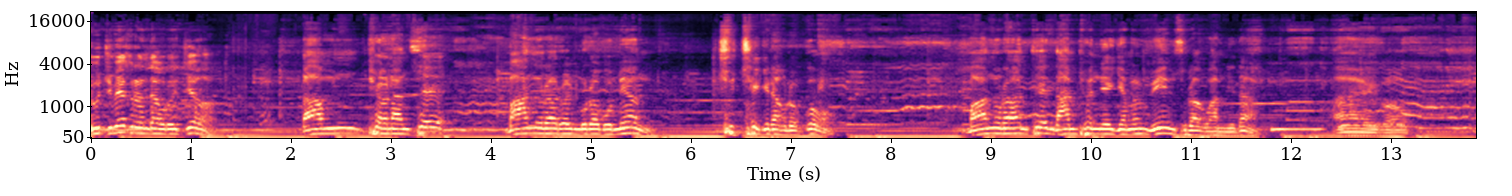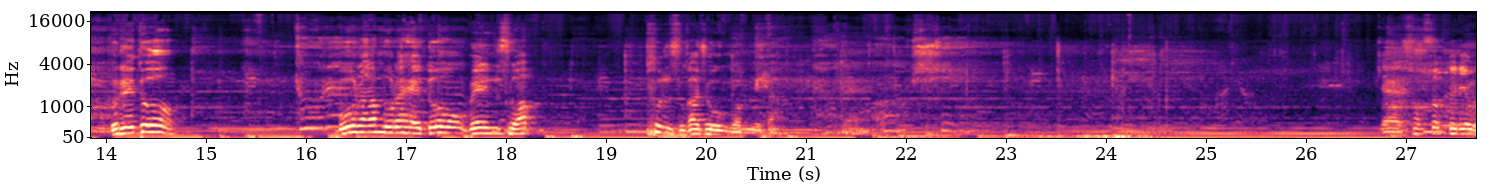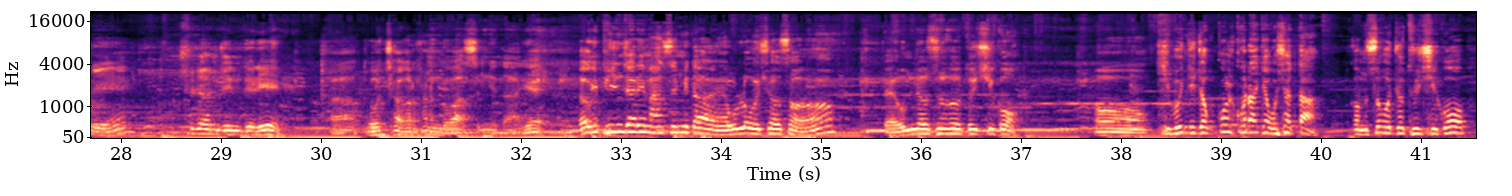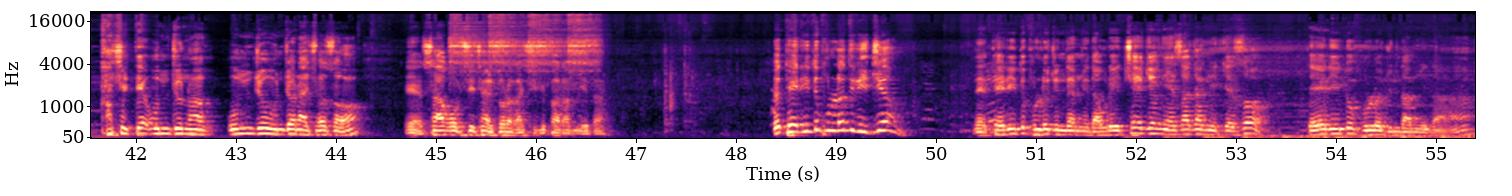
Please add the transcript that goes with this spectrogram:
요즘에 그런다고 그러죠. 남편한테 마누라를 물어보면 주책이라고 그러고 마누라한테 남편 얘기하면 왼수라고 합니다. 아이고 그래도 뭐라 뭐라 해도 왼수와 푼수가 좋은 겁니다. 네. 네, 속속들이 우리 출연진들이 어, 도착을 하는 것 같습니다. 예, 여기 빈자리 많습니다. 예, 올라오셔서 네, 음료수도 드시고 어, 기분이 좀 꿀꿀하게 오셨다. 그럼 소주 드시고 가실 때 음주하, 음주 운전하셔서 예, 사고 없이 잘 돌아가시기 바랍니다. 그 대리도 불러드리죠? 네, 대리도 불러준답니다. 우리 최경예 사장님께서 대리도 불러준답니다.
